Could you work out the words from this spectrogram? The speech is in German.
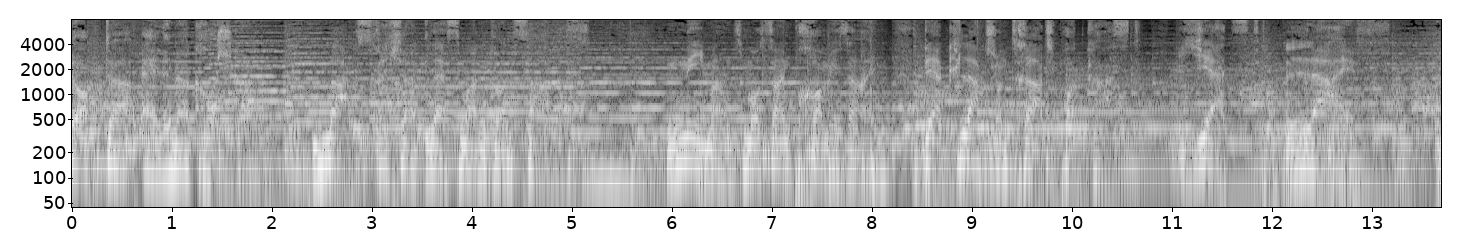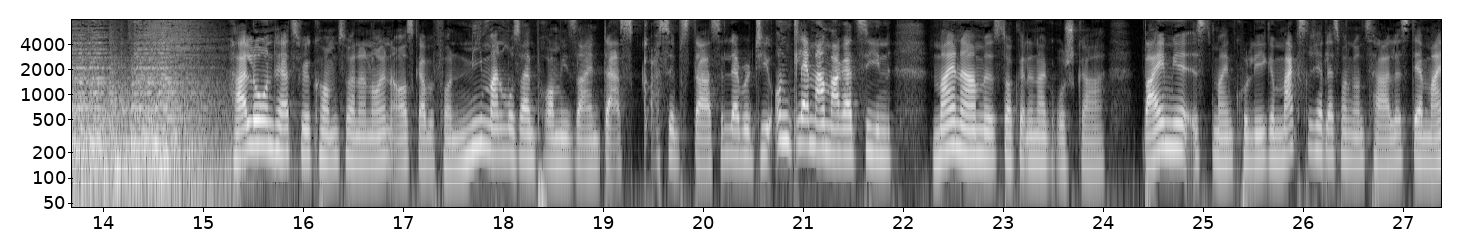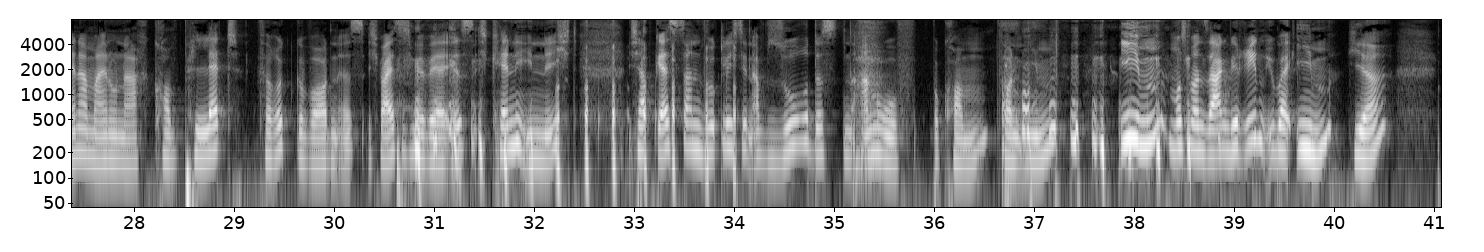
Dr. Elena Gruschka. Max Richard Lessmann Gonzales. Niemand muss ein Promi sein. Der Klatsch und Tratsch Podcast. Jetzt live. Hallo und herzlich willkommen zu einer neuen Ausgabe von Niemand muss ein Promi sein, das Gossip Star, Celebrity und Glamour Magazin. Mein Name ist Dr. Elena Gruschka. Bei mir ist mein Kollege Max Richard Lessmann Gonzales, der meiner Meinung nach komplett verrückt geworden ist. Ich weiß nicht mehr, wer er ist. Ich kenne ihn nicht. Ich habe gestern wirklich den absurdesten Anruf bekommen von ihm. Ihm, muss man sagen, wir reden über ihm hier,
